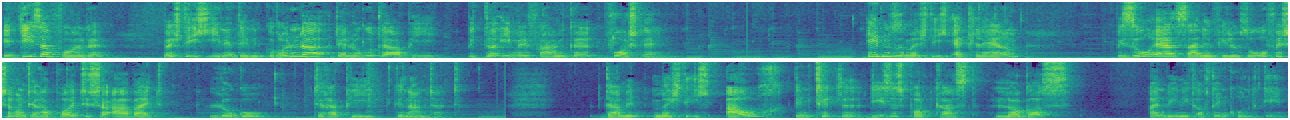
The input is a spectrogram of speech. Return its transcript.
In dieser Folge möchte ich Ihnen den Gründer der Logotherapie, Viktor Emil Frankl, vorstellen. Ebenso möchte ich erklären, wieso er seine philosophische und therapeutische Arbeit Logotherapie genannt hat. Damit möchte ich auch dem Titel dieses Podcasts Logos ein wenig auf den Grund gehen.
